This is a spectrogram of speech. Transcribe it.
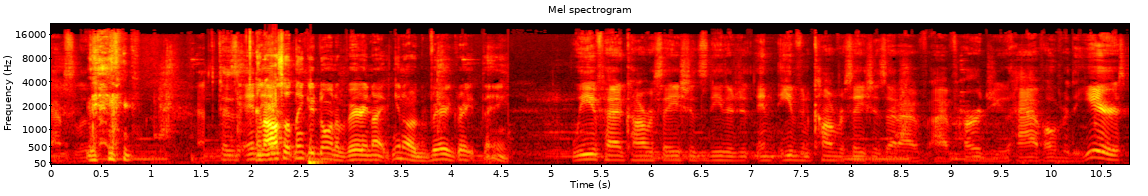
Absolutely. Because And I also think you're doing a very nice, you know, a very great thing. we've had conversations, either just, and even conversations that I've I've heard you have over the years.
